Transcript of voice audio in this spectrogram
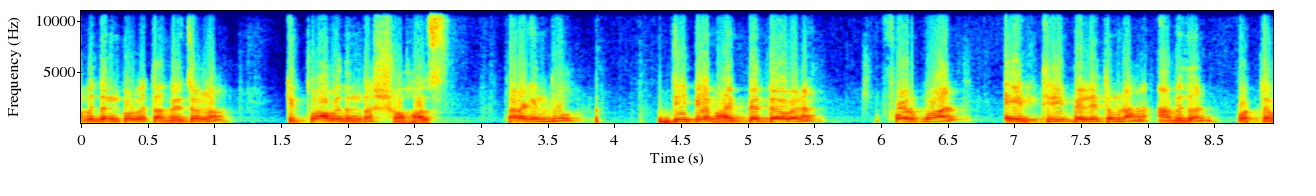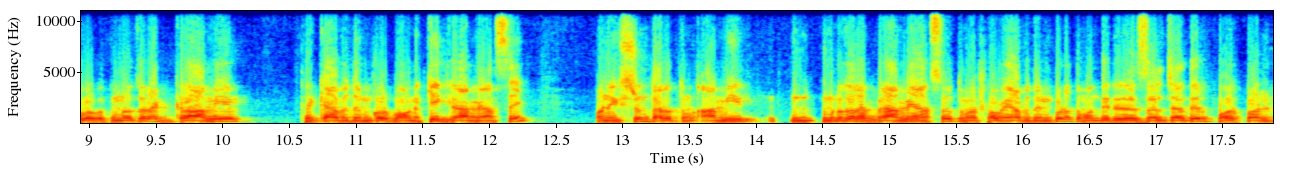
আবেদন করবে, তাদের জন্য কিন্তু আবেদনটা সহজ। তারা কিন্তু জিপিএ ফাইভ পেতে হবে না। ফোর পয়েন্ট এইট থ্রি পেলে তোমরা আবেদন করতে পারবে। তোমরা যারা গ্রামে থেকে আবেদন করবে, অনেকেই গ্রামে আছে, অনেক স্টুডেন্ট তারা আমি, তোমরা যারা গ্রামে আছো, তোমরা সবাই আবেদন করো। তোমাদের রেজাল্ট যাদের ফোর পয়েন্ট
